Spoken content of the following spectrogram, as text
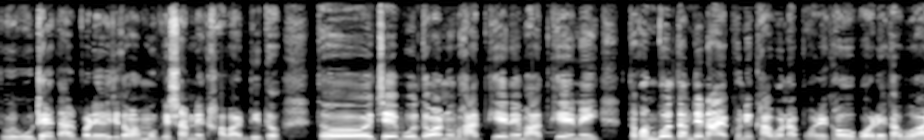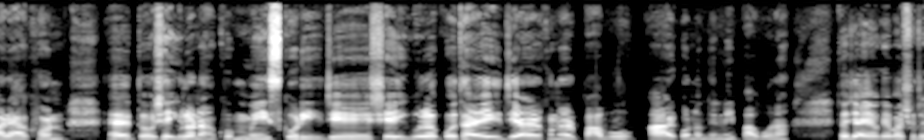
তো উঠে তারপরে হচ্ছে তোমার মুখের সামনে খাবার দিত। তো হচ্ছে বলতো, মানু, ভাত খেয়ে নে, ভাত খেয়ে নেই। তখন বলতাম যে, না, এখনই খাব না, পরে খাব পরে খাব। আর এখন তো সেইগুলো না খুব মিস করি যে, সেইগুলো কোথায় যে আর এখন আর পাবো, আর কোনো দিনই পাবো না। তো যাই হোক, এবার শুধু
